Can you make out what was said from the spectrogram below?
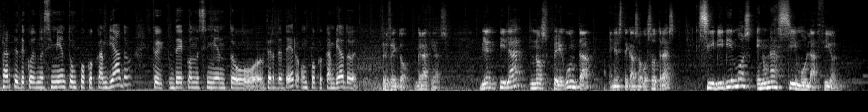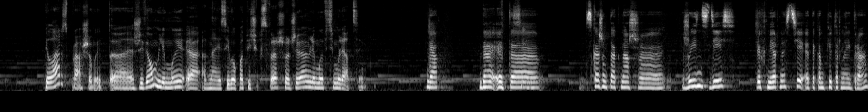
parte de conocimiento un poco cambiado, de conocimiento verdadero un poco cambiado. Perfecto, gracias. Bien, Pilar nos pregunta, en este caso a vosotras, si vivimos en una simulación. Пилар спрашивает, э, живем ли мы, э, одна из его подписчиков спрашивает, живем ли мы в симуляции. Да, да, это, скажем так, наша жизнь здесь, трехмерности, это компьютерная игра.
